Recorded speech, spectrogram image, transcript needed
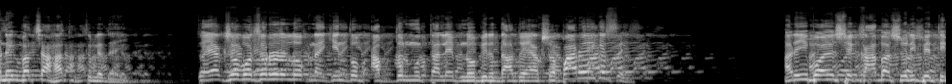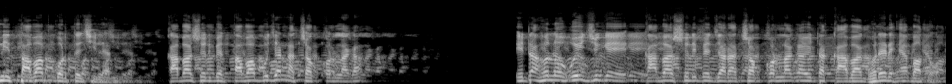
অনেক বাচ্চা হাত তুলে দেয়। তো একশো বছরের লোক নাই, কিন্তু আব্দুল মুত্তালেব নবীর দাদু একশো পার হয়ে গেছে। আর এই বয়সে কাবা শরীফে তিনি তাবাব করতেছিলেন। কাবা শরীফে তাবাব বুঝেন না, চক্কর লাগা? এটা হলো ওই যুগে কাবা শরীফে যারা চক্কর লাগা ওইটা কাবা ঘরের এবাদত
